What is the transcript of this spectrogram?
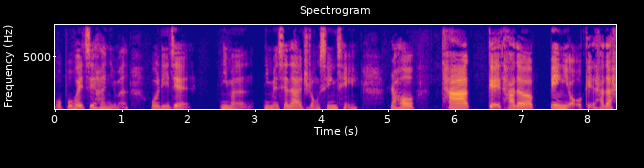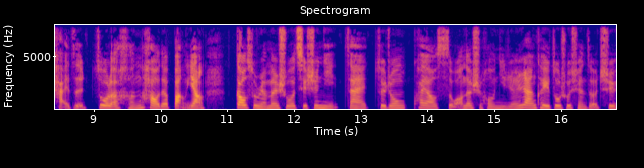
我不会记恨你们，我理解你们你们现在的这种心情。”然后他给他的病友、给他的孩子做了很好的榜样，告诉人们说：“其实你在最终快要死亡的时候，你仍然可以做出选择，去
